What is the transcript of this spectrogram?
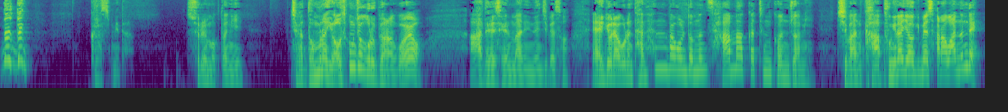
너, 너. 그렇습니다. 술을 먹더니 제가 너무나 여성적으로 변한 거예요. 아들 셋만 있는 집에서 애교라고는 단 한 방울도 없는 사막 같은 건조함이 집안 가풍이라 여기며 살아왔는데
